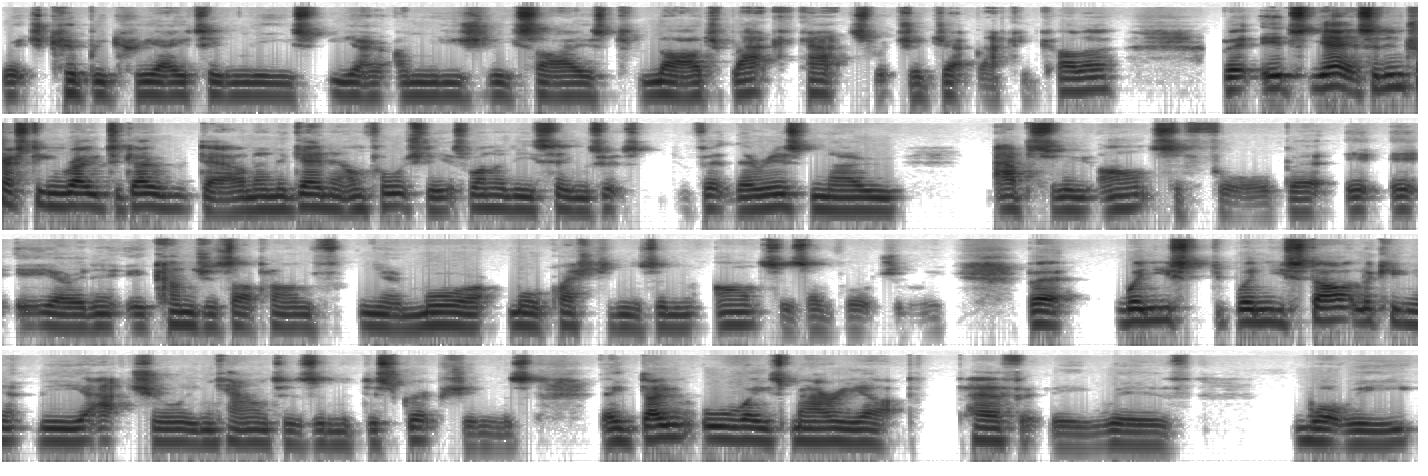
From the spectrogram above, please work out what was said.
which could be creating these you know unusually sized large black cats which are jet black in colour. But it's yeah, it's an interesting road to go down. And again, unfortunately, it's one of these things which that there is no absolute answer for, but it, it you know it, it, conjures up on you know more more questions than answers, unfortunately. But when you when you start looking at the actual encounters and the descriptions, they don't always marry up perfectly with what we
